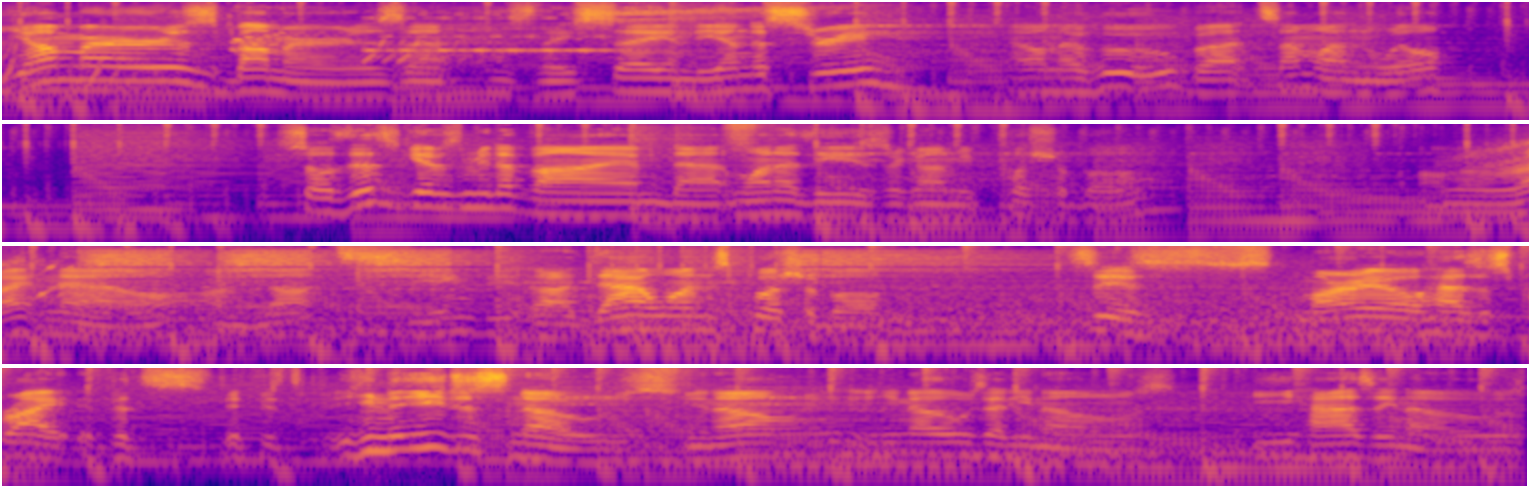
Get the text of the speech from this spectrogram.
Yummers, bummers, as they say in the industry. I don't know who, but someone will. So this gives me the vibe that one of these are to be pushable. Although right now, I'm not seeing the... Uh, that one's pushable. See, Mario has a sprite. If it's... if it's, he, he just knows, you know? He knows that he knows. He has a nose.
